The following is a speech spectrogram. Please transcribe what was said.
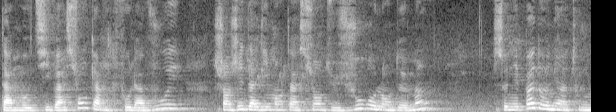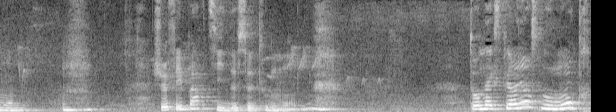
ta motivation, car il faut l'avouer, changer d'alimentation du jour au lendemain, ce n'est pas donné à tout le monde. je fais partie de ce tout le monde. Ton expérience nous montre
